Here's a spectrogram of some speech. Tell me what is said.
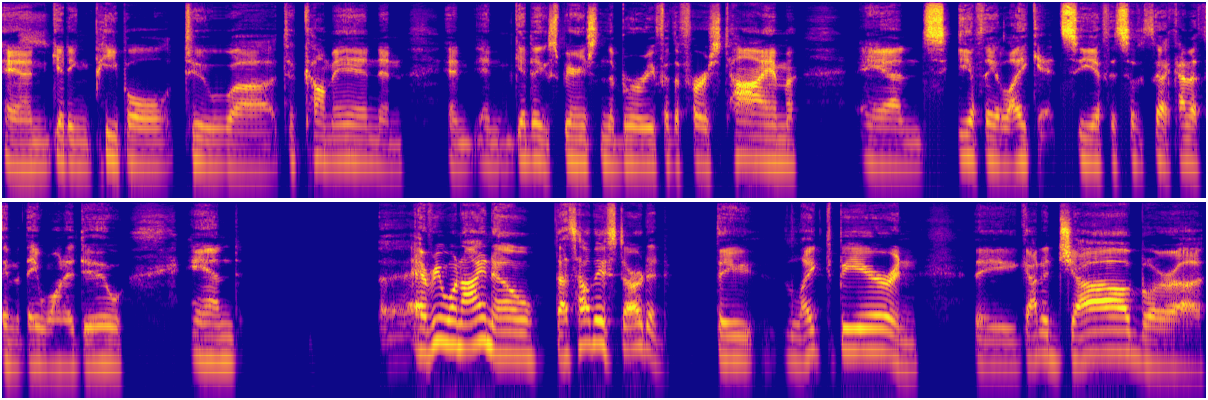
and getting people to uh, to come in and and and get the experience in the brewery for the first time and see if they like it see if it's that kind of thing that they want to do. And uh, everyone i know that's how they started. They liked beer and they got a job or a,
